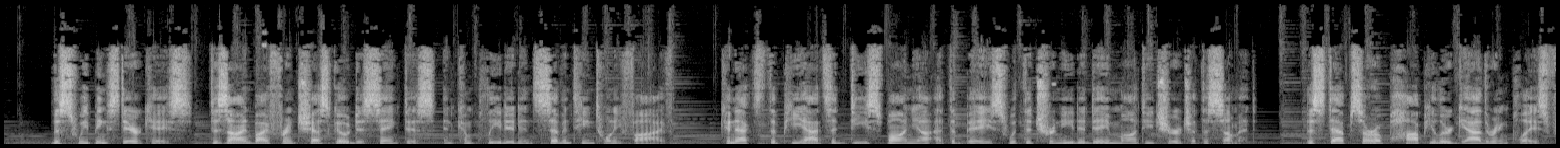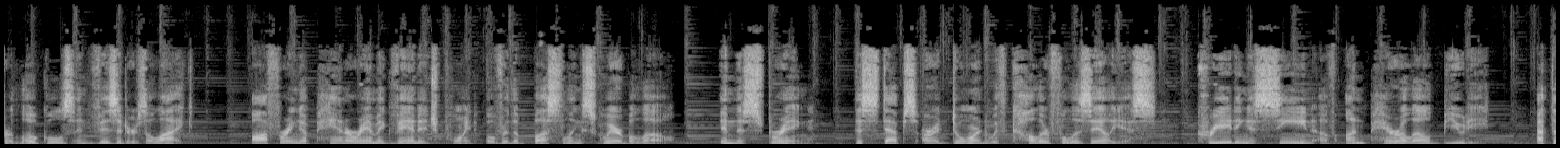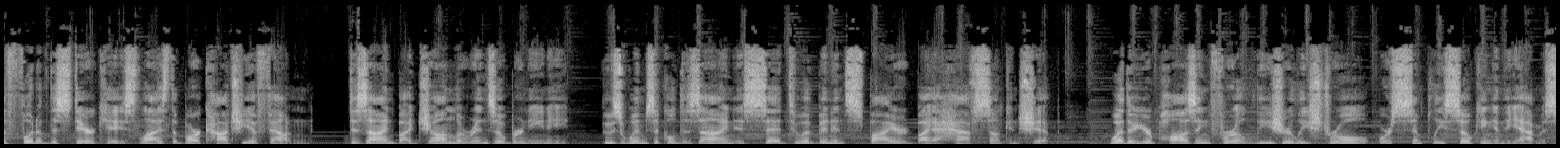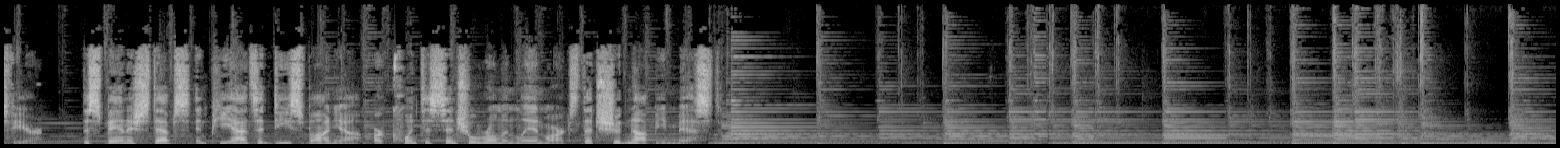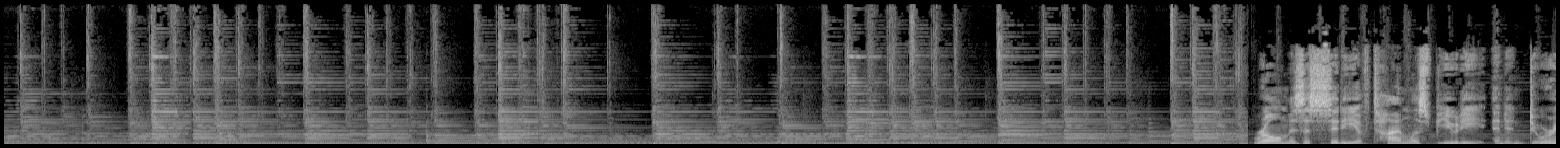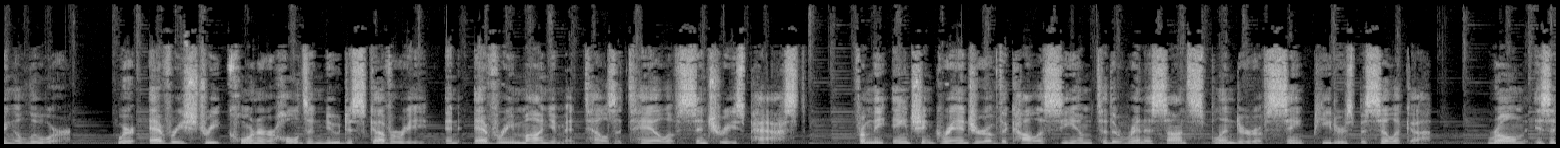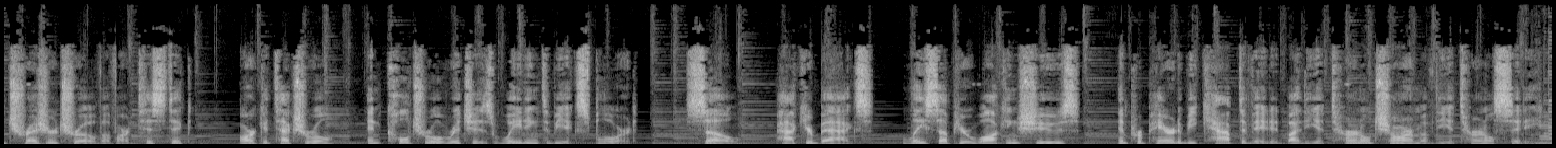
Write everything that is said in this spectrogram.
The sweeping staircase, designed by Francesco de Sanctis and completed in 1725, connects the Piazza di Spagna at the base with the Trinita dei Monti Church at the summit. The steps are a popular gathering place for locals and visitors alike, offering a panoramic vantage point over the bustling square below. In the spring, the steps are adorned with colorful azaleas, creating a scene of unparalleled beauty. At the foot of the staircase lies the Barcaccia Fountain, designed by Gian Lorenzo Bernini, whose whimsical design is said to have been inspired by a half-sunken ship. Whether you're pausing for a leisurely stroll or simply soaking in the atmosphere, the Spanish Steps and Piazza di Spagna are quintessential Roman landmarks that should not be missed. Rome is a city of timeless beauty and enduring allure, where every street corner holds a new discovery and every monument tells a tale of centuries past. From the ancient grandeur of the Colosseum to the Renaissance splendor of St. Peter's Basilica, Rome is a treasure trove of artistic, architectural, and cultural riches waiting to be explored. So, pack your bags, lace up your walking shoes, and prepare to be captivated by the eternal charm of the eternal city.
